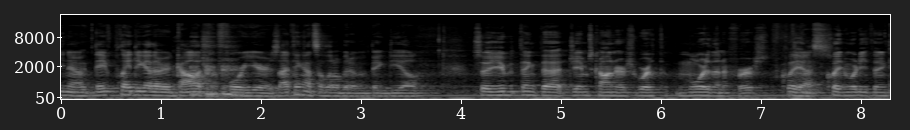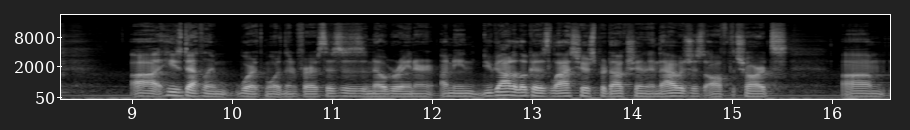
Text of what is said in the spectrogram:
you know they've played together in college for four years. I think that's a little bit of a big deal. So you would think that James Conner is worth more than a first? Clayton, Yes. Clayton, what do you think? Uh, he's definitely worth more than first. This is a no-brainer. I mean, you got to look at his last year's production, and that was just off the charts. Um,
